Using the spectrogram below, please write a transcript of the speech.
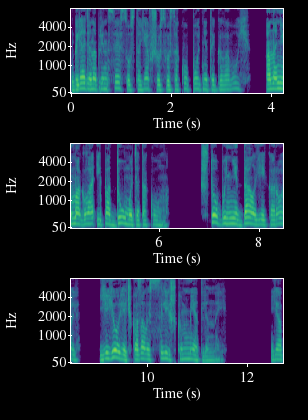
Глядя на принцессу, стоявшую с высоко поднятой головой, она не могла и подумать о таком. Что бы ни дал ей король, ее речь казалась слишком медленной. Я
